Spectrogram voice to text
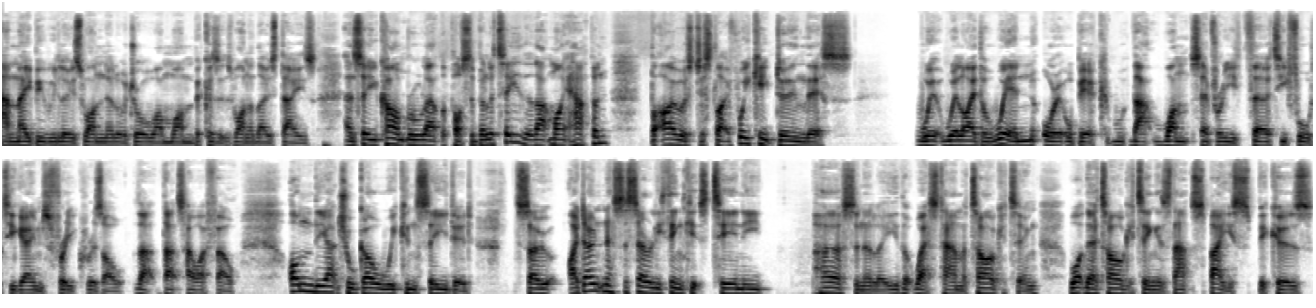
and maybe we lose one 0 or draw one one because it's one of those days. And so you can't rule out the possibility that that might happen. But I was just like, if we keep doing this we'll either win or it will be a, that once every 30 40 games freak result. That that's how i felt. On the actual goal we conceded so i don't necessarily think it's tierney personally that west ham are targeting. What they're targeting is that space because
